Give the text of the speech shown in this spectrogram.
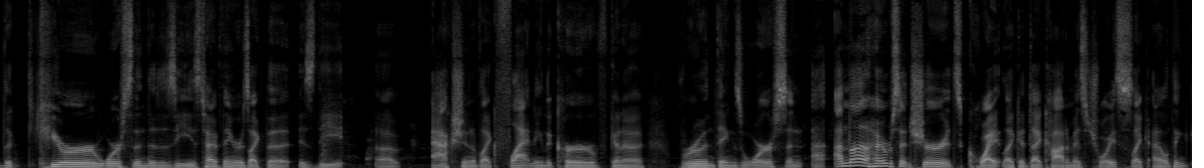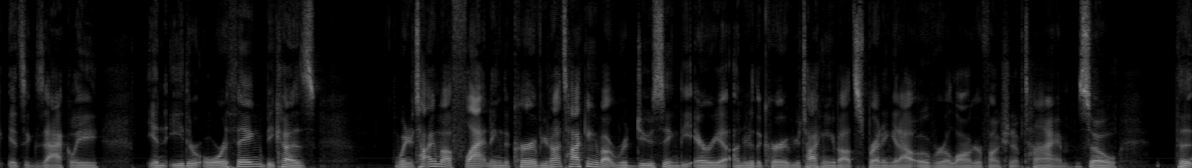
the cure worse than the disease type thing, or is like the is the uh, action of like flattening the curve gonna ruin things worse? And I, I'm not 100 percent sure it's quite like a dichotomous choice. Like I don't think it's exactly an either or thing because when you're talking about flattening the curve, you're not talking about reducing the area under the curve. You're talking about spreading it out over a longer function of time. So the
